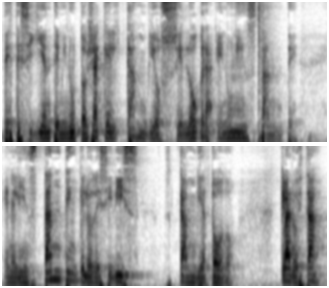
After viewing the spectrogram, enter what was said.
de este siguiente minuto, ya que el cambio se logra en un instante. En el instante en que lo decidís, cambia todo. Claro está,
